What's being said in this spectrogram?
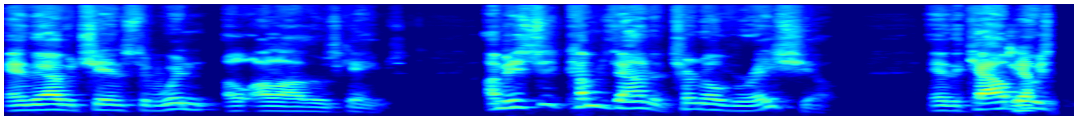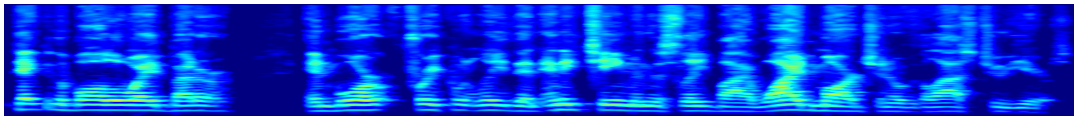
and they have a chance to win a, a lot of those games. I mean, it just comes down to turnover ratio, and the Cowboys yep. taking the ball away better and more frequently than any team in this league by a wide margin over the last two years.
